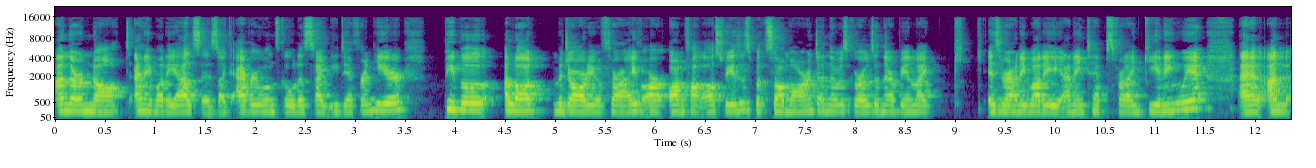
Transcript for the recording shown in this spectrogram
and they're not anybody else's like everyone's goal is slightly different here people a lot majority of thrive are on fat loss phases but some aren't and there was girls in there being like is there anybody any tips for like gaining weight uh, and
